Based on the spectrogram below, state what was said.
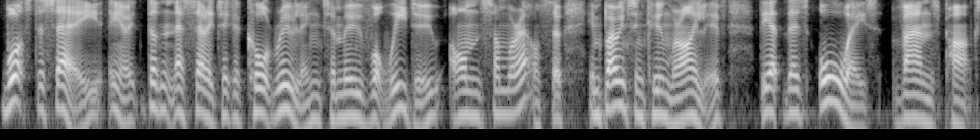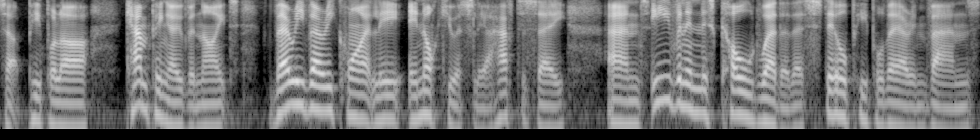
What's to say? You know, it doesn't necessarily take a court ruling to move what we do on somewhere else. So in Burrington Combe, where I live, the, there's always vans parked up. People are camping overnight, very, very quietly, innocuously, I have to say. And even in this cold weather, there's still people there in vans.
